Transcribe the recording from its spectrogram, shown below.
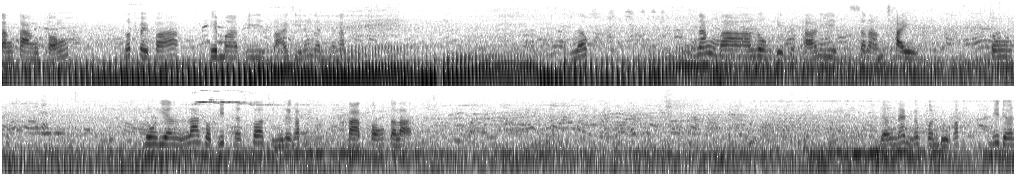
ต่างๆของรถไฟฟ้า MRT สายสีน้ำเงินนะครับ แล้วนั่งมาลงที่สถานีสนามชัย ตรงโรงเรียนลาดบพิษนะก็ถึงเลยครับปากคลองตลาดเดินแน่นครับคนดูครับ นี่เดิน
